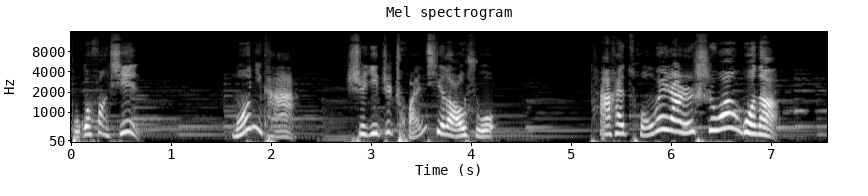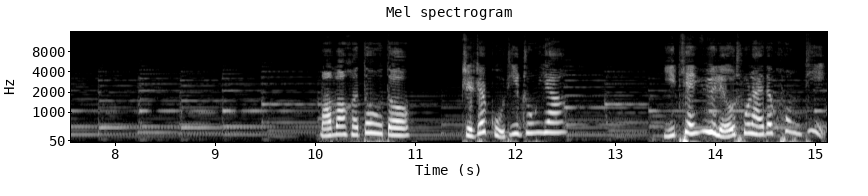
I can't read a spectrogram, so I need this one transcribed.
不过放心，莫妮卡是一只传奇老鼠，它还从未让人失望过呢。毛毛和豆豆指着谷地中央一片预留出来的空地，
